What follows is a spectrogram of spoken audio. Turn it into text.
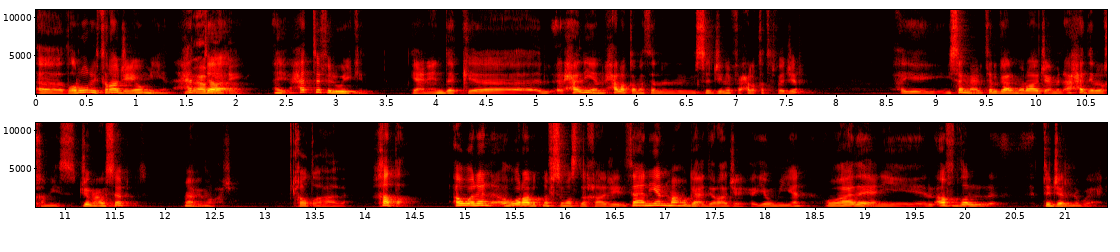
آه ضروري تراجع يوميا. حتى حتى في الويكند يعني عندك آه، حاليا الحلقة مثلا المسجلين في حلقة الفجر. يسمع تلقى المراجعه من أحد إلى الخميس جمعة وسبت ما في مراجعة. خطأ هذا. خطأ. اولا هو رابط نفسه مصدر خارجي ثانيا ما هو قاعد يراجع يوميا وهذا يعني الأفضل تجنبه يعني.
